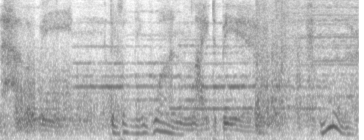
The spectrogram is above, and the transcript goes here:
on Halloween, there's only one light beer. Miller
